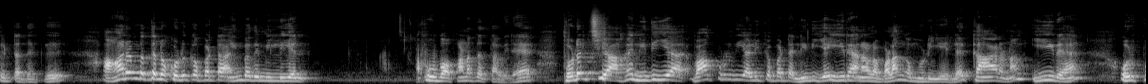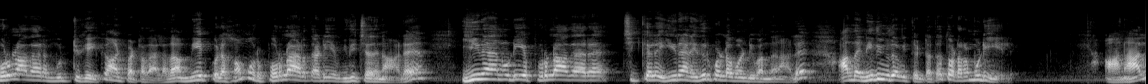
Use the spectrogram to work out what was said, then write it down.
திட்டத்துக்கு ஆரம்பத்தில் கொடுக்கப்பட்ட ஐம்பது மில்லியன் ரூபா பணத்தை தவிர தொடர்ச்சியாக நிதியை வாக்குறுதி அளிக்கப்பட்ட நிதியை ஈரானால் வழங்க முடியல. காரணம் ஈரான் ஒரு பொருளாதார முற்றுகைக்கு ஆட்பட்டதால் தான். மேற்குலகம் ஒரு பொருளாதார தடையை விதித்ததுனால ஈரானுடைய பொருளாதார சிக்கலை ஈரான் எதிர்கொள்ள வேண்டி வந்தனால அந்த நிதி உதவி திட்டத்தை தொடர முடியல. ஆனால்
